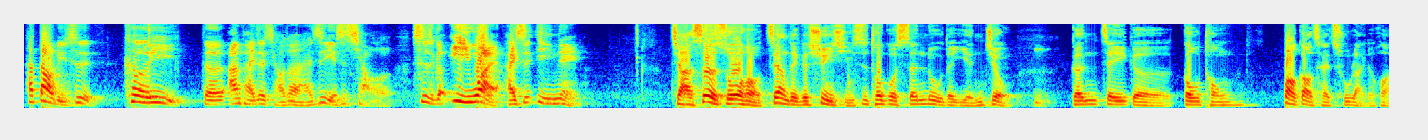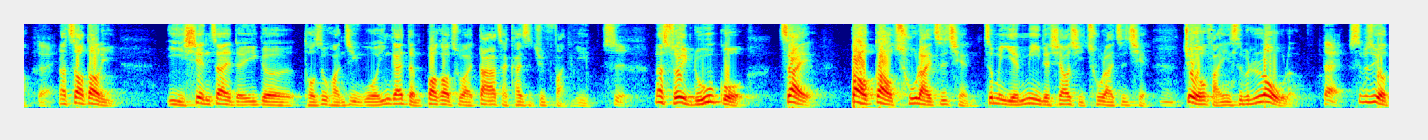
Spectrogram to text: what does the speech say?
他到底是刻意的安排这个桥段，还是也是巧合，是个意外还是意内？假设说哈，这样的一个讯息是透过深入的研究，嗯，跟这一个沟通报告才出来的话，对，那照道理。以现在的一个投资环境，我应该等报告出来，大家才开始去反应。是，那所以如果在报告出来之前，这么严密的消息出来之前，就有反应，是不是漏了？对，是不是有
